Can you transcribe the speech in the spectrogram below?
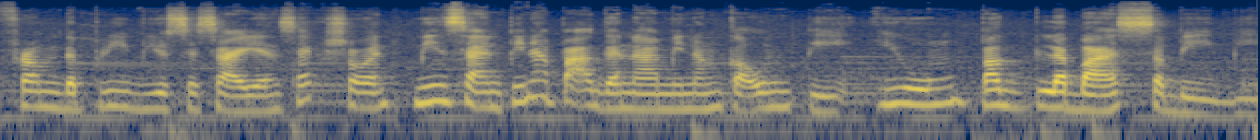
from the previous cesarean section. Minsan, pinapaaga namin ng kaunti yung paglabas sa baby.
